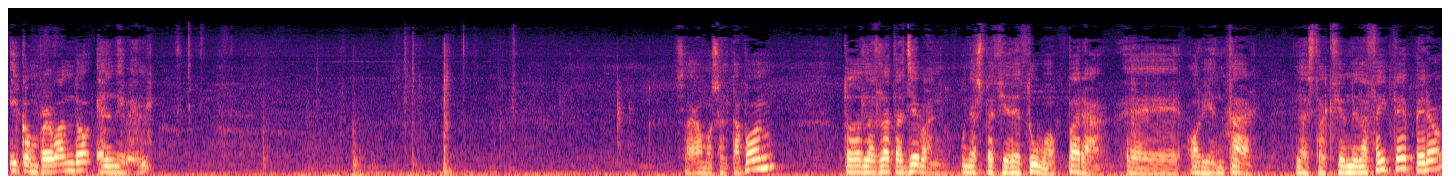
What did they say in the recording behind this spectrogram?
y comprobando el nivel. Sacamos el tapón. Todas las latas llevan una especie de tubo para eh, orientar la extracción del aceite, pero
